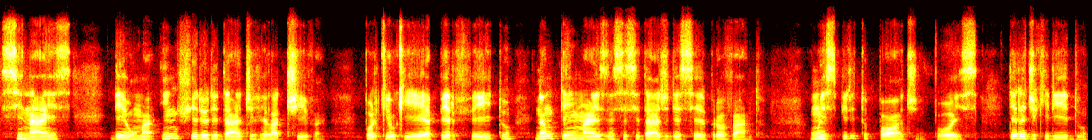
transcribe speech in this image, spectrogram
sinais de uma inferioridade relativa, porque o que é perfeito não tem mais necessidade de ser provado. Um espírito pode, pois, ter adquirido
